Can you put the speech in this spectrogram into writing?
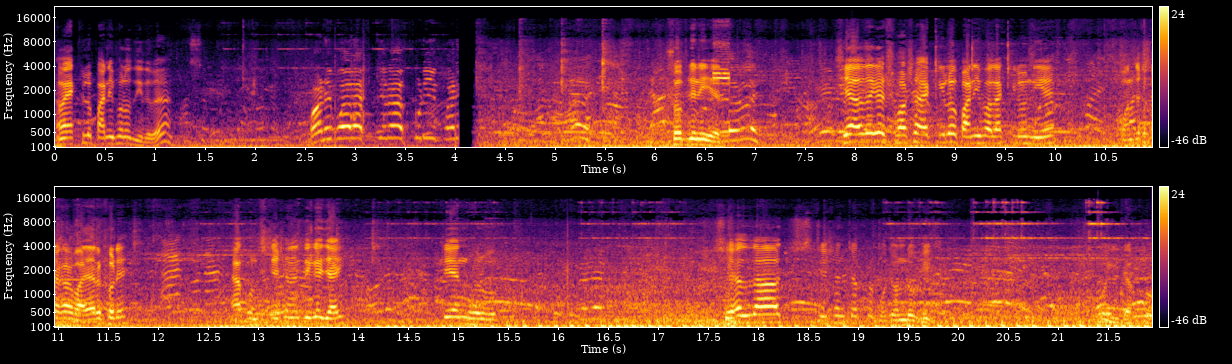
আমার এক কিলো পানি ফলও দিয়ে দেবে হ্যাঁ? পানি বল এক কিলো কুড়ি পানি। সবজি নিয়ে শিয়াল থেকে শশা এক কিলো পানি ফল এক কিলো নিয়ে পঞ্চাশ টাকার বাজার করে। এখন স্টেশনের দিকে যাই ট্রেন ধরবো। শিয়ালদা স্টেশন চত্বর প্রচণ্ড ভিড়। ওই দেখো।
